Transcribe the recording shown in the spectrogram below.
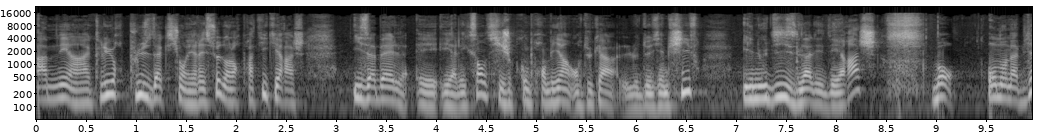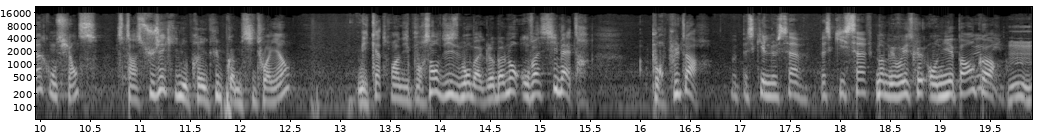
amenés à inclure plus d'actions RSE dans leur pratique RH. Isabelle et, Alexandre, si je comprends bien en tout cas le deuxième chiffre, ils nous disent là les DRH, bon, on en a bien conscience, c'est un sujet qui nous préoccupe comme citoyens, mais 90% disent bon bah globalement on va s'y mettre pour plus tard. parce qu'ils le savent, parce qu'ils savent. Non, mais vous voyez qu'on n'y est pas encore. Mmh.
